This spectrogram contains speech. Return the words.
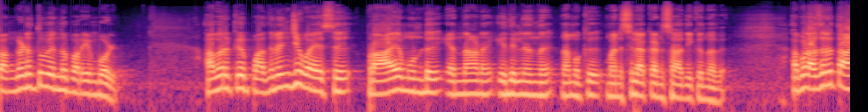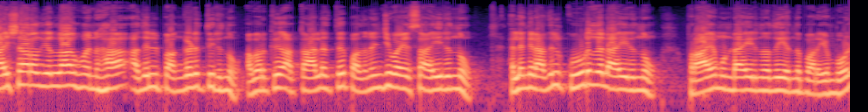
പങ്കെടുത്തു എന്ന് പറയുമ്പോൾ അവർക്ക് പതിനഞ്ച് വയസ്സ് പ്രായമുണ്ട് എന്നാണ് ഇതിൽ നിന്ന് നമുക്ക് മനസ്സിലാക്കാൻ സാധിക്കുന്നത്. അപ്പോൾ ഹസരത്ത് ആയിഷ റളിയല്ലാഹു അൻഹ അതിൽ പങ്കെടുത്തിരുന്നു. അവർക്ക് അക്കാലത്ത് പതിനഞ്ച് വയസ്സായിരുന്നു. അല്ലെങ്കിൽ അതിൽ കൂടുതലായിരുന്നു പ്രായമുണ്ടായിരുന്നത് എന്ന് പറയുമ്പോൾ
